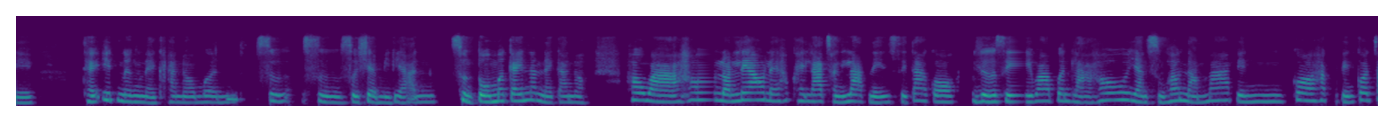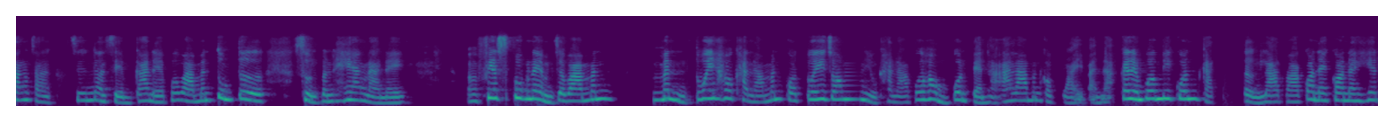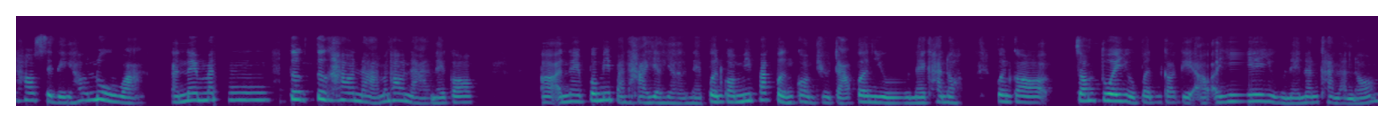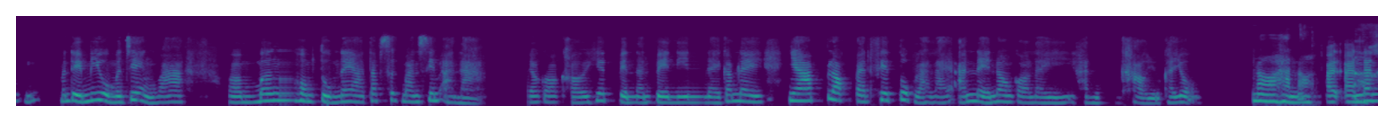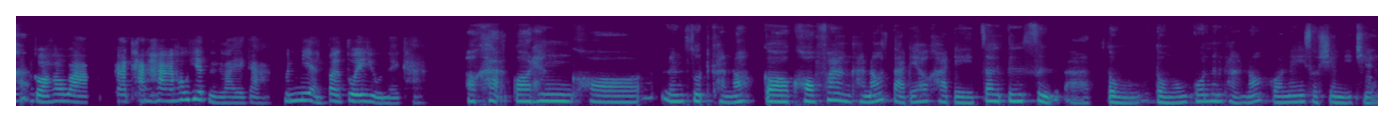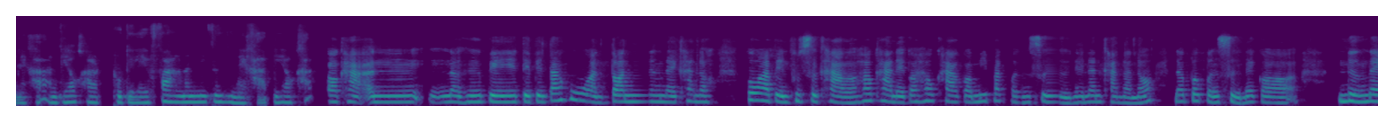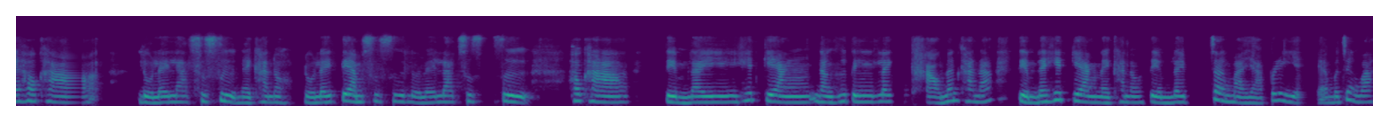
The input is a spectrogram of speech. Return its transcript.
แทงอีกหนึ่งในค่ะเนาะเหมือนสื่อสื่อ social media อันส่วนตัวเมื่อไกลนั้นในกันเนาะเฮาว่าเฮาร้อนแล้วแล้วเฮาไขลาดสังลาดในสิตาก็เหลือสิว่าเปิ้นลาเฮาย้านสู่เฮานำมาเป็นก็ฮักเป็นก็จังจากซื่อนั่นเสมกาเนี่ยเพราะว่ามันตุ้มเตื้อศูนเปิ้นแห้งน่ะในเอ่อเฟซบุ๊กเนี่ยมันจะว่ามัน มันตุ้ยเฮาค่ะมันก็ตุ้ยจอมอยู่ค่ะเพื่อเฮาป่นแปลนหาอาลามันก็ปล่อยปานน่ะก็เลยบ่มีคนกัดเติ่งลาดว่าก่อนก่อนใดเฮ็ดเฮาสิด้เฮารู้ว่าอันใดมันตึกตึกเฮาหนามันเฮาหนาในก็เอ่ออันใดบ่มีปัญหาหยังๆในเปิ้นก็มีปักเปิงคอมพิวเตอร์เปิ้นอยู่ในค่ะเนาะเปิ้นก็จอมตุ้ยอยู่เปิ้นก็ได้เอาอะเยอยู่ในนั้นค่ะเนาะมันได้มีอยู่มันแจ้งว่าเอ่อเมืองโฮมตุ่มในอาตับซึกมันซิมอานา แล้วก็เขาเฮ็ดเป็นนั้นเป็นนี้ในกำในยาบล็อกแปดเฟซบุ๊กหลายๆ อันไหนน้องก็เลยหันข่าวอยู่ค่ะโยมเนาะค่ะเนาะอันอัอ๋นอนั้นค่ะก็เฮาว่าการทางหาเฮาเฮ็ดนั่นไรกะมันมีอันเปิดตุ้ยอยู่ในค่ะ อ๋อค่ะ ก็ทางขอเรื่องสุดค่ะเนาะก็ขอฟังค่ะเนาะตาที่เฮาค่ะได้เจอตื้อสื่ออ่าตรงตรงวงกลนั่นค่ะเนาะก็ใน social media เนี่ยค่ะอันที่เฮาค่ะถูกได้ฟังนั้นมีจั่งใดแหน่คะพี่เฮาค่ะอ๋อค่ะ อันนั่นคือเปเตเป็นตั้งฮู้อันตอนหนึ่งในค่ะเนาะเพราะว่าเป็นผู้สื่อข่าวเฮาค่ะในก็เฮาค่ะก็มีปักเปิงสื่อในนั้นค่ะนะเนาะแล้วปักเปิงสื่อในก็หนึ่งในเฮาค่ะโดไลลาดซื่อๆในค่ะเนาะโดไลแต้มซื่อๆโดไลลาดซื่อๆเฮาค่ะ เต็มไลเฮ็ดแกงนั่นคือเตไลข่าวนั่นค่ะนะเต็มไลเฮ็ดแกงในค่ะเนาะเต็มไล จังมายาปรีเหมือนจังว่า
